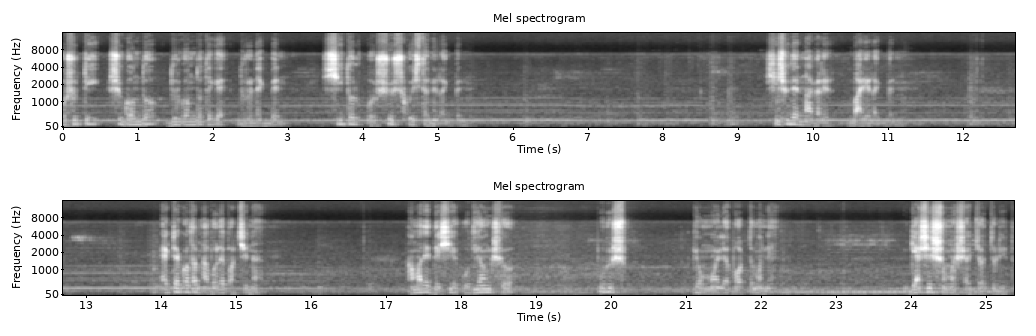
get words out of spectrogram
ওষুধটি সুগন্ধ, দুর্গন্ধ থেকে দূরে রাখবেন, শীতল ও শুষ্ক স্থানে রাখবেন। শিশুদের নাগালের বাইরে রাখবেন। একটা কথা না বলে পারছি না। আমাদের দেশে অধিকাংশ পুরুষ কেউ মহিলা বর্তমানে গ্যাসের সমস্যায় জর্জরিত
